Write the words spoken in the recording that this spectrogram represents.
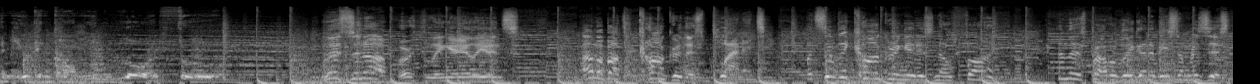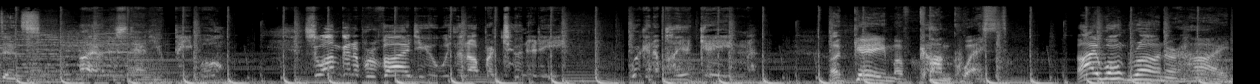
and you can call me Lord Fu. Listen up, Earthling aliens. I'm about to conquer this planet. But simply conquering it is no fun. And there's probably gonna be some resistance. I understand you people. So I'm gonna provide you with an opportunity. We're gonna play a game. A game of conquest. I won't run or hide.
